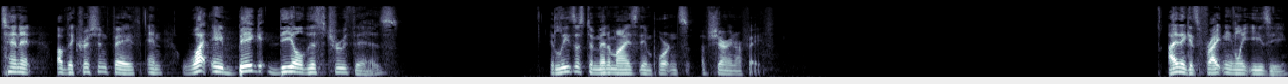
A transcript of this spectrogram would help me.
tenet of the Christian faith and what a big deal this truth is, it leads us to minimize the importance of sharing our faith. I think it's frighteningly easy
